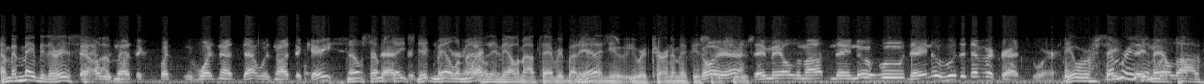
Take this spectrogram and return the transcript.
I mean, maybe there is That some. was not the, but was not, that was not the case. No, some states did mail them out. Oh, they mail them out to everybody, Yes. and then you, you return them if you Oh so yeah, choose. they mailed them out, and they knew who they knew who the Democrats were. Yeah, well, for some They- they mailed Repub- out-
